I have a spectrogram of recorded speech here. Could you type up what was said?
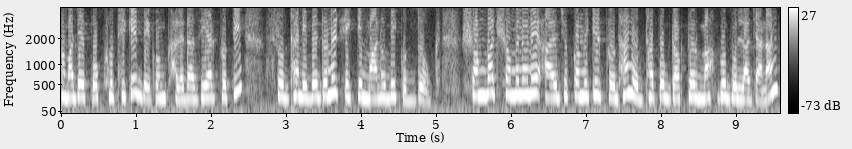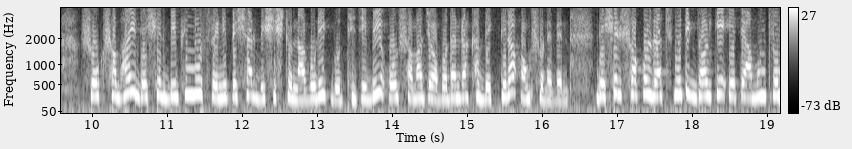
সমাজের পক্ষ থেকে বেগম খালেদা জিয়ার প্রতি শ্রদ্ধা নিবেদনের একটি মানবিক উদ্যোগ। সংবাদ সম্মেলনে আয়োজক কমিটির প্রধান অধ্যাপক ডক্টর মাহবুবুল্লাহ জানান শোক সভায় দেশের বিভিন্ন শ্রেণি পেশার বিশিষ্ট নাগরিক, বুদ্ধিজীবী ও সমাজে অবদান রাখা ব্যক্তিরা অংশ নেবেন। দেশের সকল রাজনৈতিক দলকে এতে আমন্ত্রণ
